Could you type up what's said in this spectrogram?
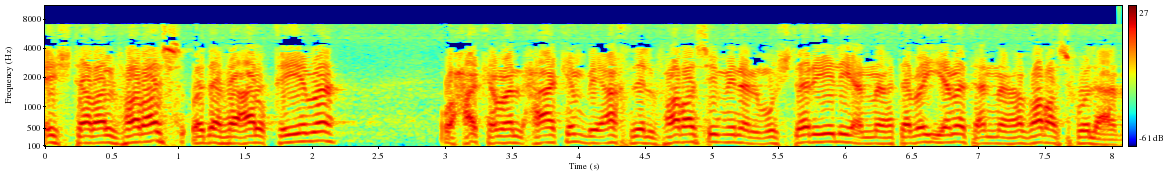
اشترى الفرس ودفع القيمة وحكم الحاكم بأخذ الفرس من المشتري لأنها تبينت أنها فرس فلان.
